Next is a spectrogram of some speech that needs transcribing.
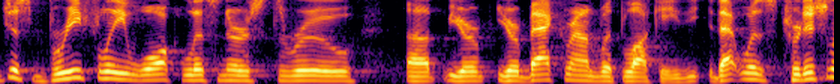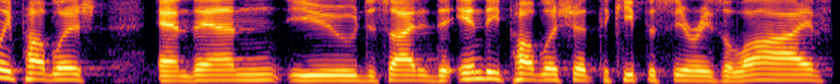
just briefly walk listeners through uh, your your background with Lucky. That was traditionally published, and then you decided to indie publish it to keep the series alive.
